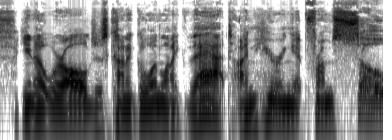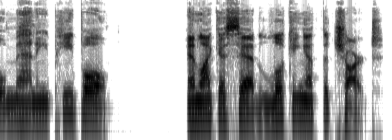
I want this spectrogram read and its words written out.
you know, we're all just kind of going like that. I'm hearing it from so many people. And like I said, looking at the chart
